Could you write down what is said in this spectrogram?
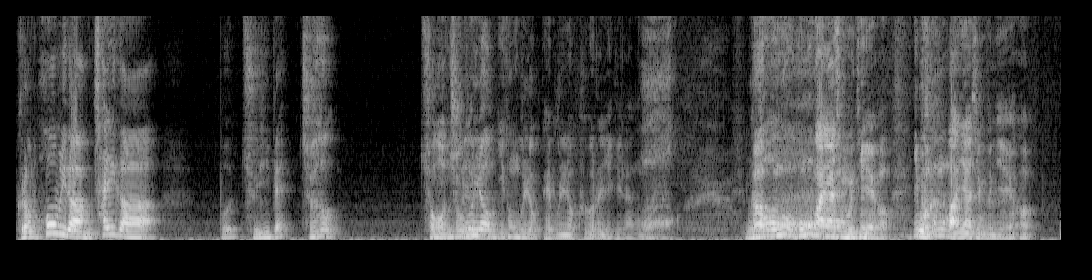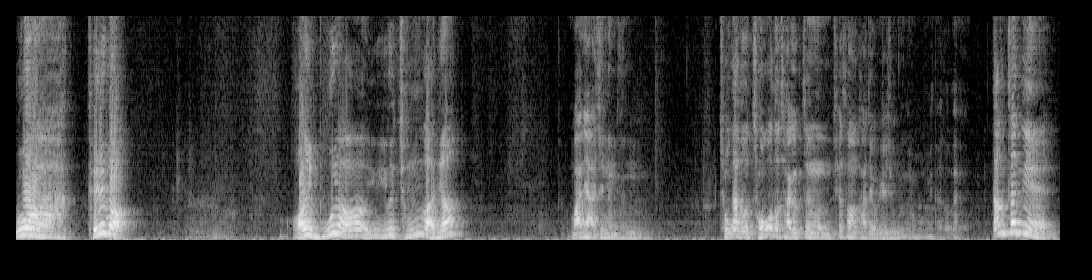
그럼 홈이랑 차이가 뭐 주입에? 주소 저거 주분력, 이송분력, 배분력 그거를 얘기를 하는 거예요. 그 와. 공부 공부 많이 하신 분이에요. 이분 공부 많이 하신 분이에요. 우와, 대박! 아니, 뭐야. 이거, 이거 거 아니야? 많이 아시는 분. 적어도 적어도 자격증은 최소한 가지고 계신 분으로 봅니다. 땅타님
